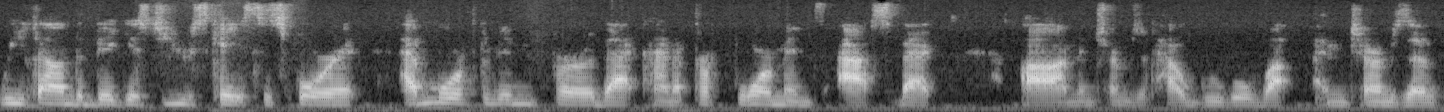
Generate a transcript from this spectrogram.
We found the biggest use cases for it have more been for that kind of performance aspect um, in terms of how Google in terms of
